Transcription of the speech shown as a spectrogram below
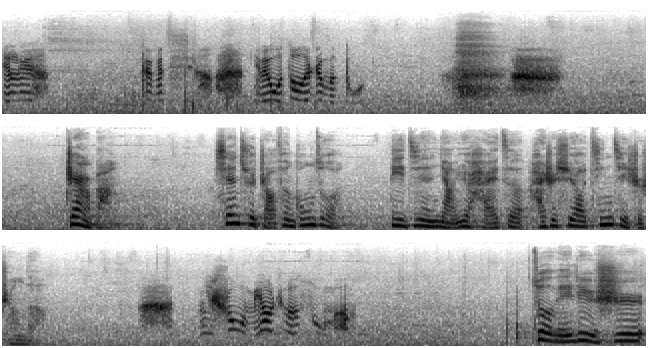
颜律，对不起啊，因为我做了这么多。这样吧，先去找份工作，毕竟养育孩子还是需要经济支撑的。你说我们要撤诉吗？作为律师，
